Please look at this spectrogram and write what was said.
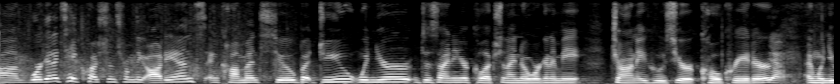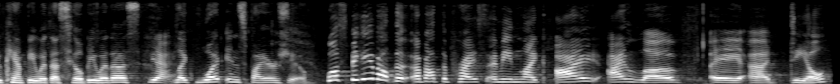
um, we're going to take questions from the audience and comments too. But do you, when you're designing your collection, I know we're going to meet Johnny, who's your co-creator. Yes. And when you can't be with us, he'll be with us. Yes. Like, what inspires you? Well, speaking about the about the price, I mean, like I I love a uh, deal.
